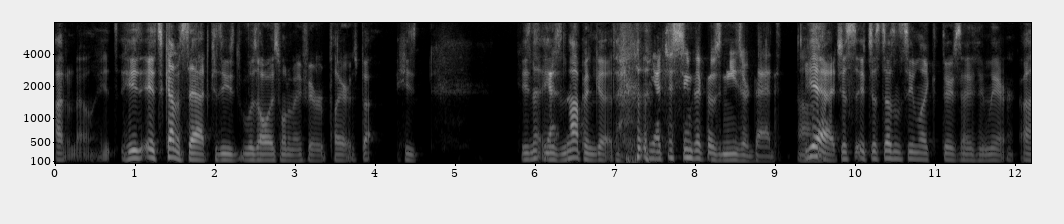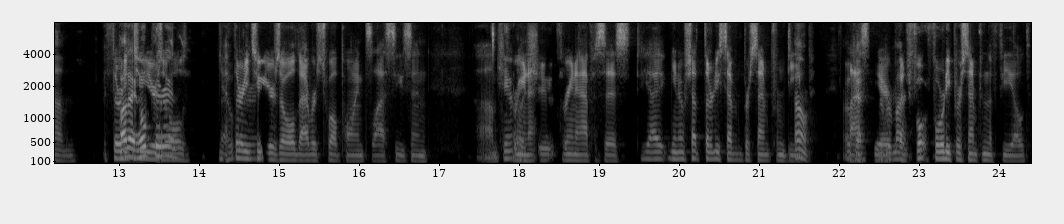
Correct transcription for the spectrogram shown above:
I don't know. It's he it's kind of sad because he was always one of my favorite players, but he's he's not Yeah. he's not been good. Yeah, it just seems like those knees are dead. Um, yeah, it just it just doesn't seem like there's anything there. Um, 32 years is. old. Yeah, 32 you're- years old, averaged 12 points last season. Um, three, and a, three and a half assists. Yeah, you know, shot 37% from deep Oh, okay. last year, but 40% from the field.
